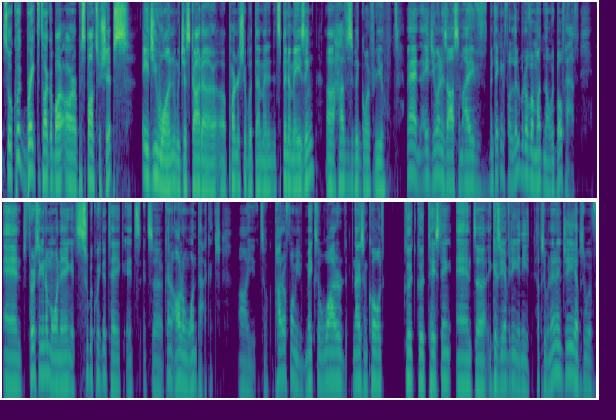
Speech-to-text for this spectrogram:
So a quick break to talk about our sponsorships. AG1, we just got a, a partnership with them, and it's been amazing. Uh, how's it been going for you? Man, AG1 is awesome. I've been taking it for a little bit over a month now. We both have. And first thing in the morning, it's super quick to take. It's it's a kind of all in one package. Uh, it's a powder form. You makes it water, nice and cold, good good tasting, and uh, it gives you everything you need. Helps you with energy, helps you with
